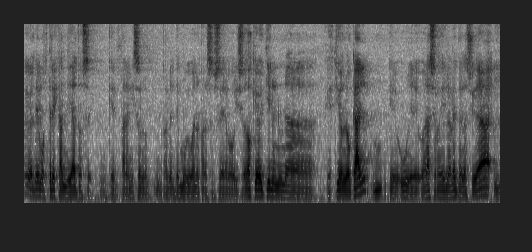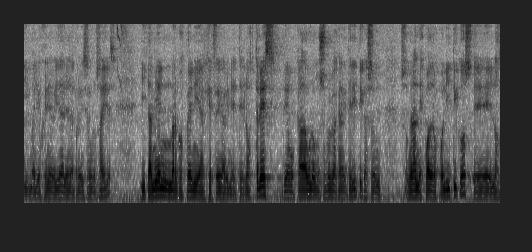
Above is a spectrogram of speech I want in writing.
tenemos tres candidatos eh, que para mí son realmente muy buenos para suceder a Mauricio. Dos que hoy tienen una gestión local, mm, que eh, Horacio Rodríguez Larreta en la ciudad y María Eugenia Vidal en la provincia de Buenos Aires, y también Marcos Peña, el jefe de gabinete. Los tres, digamos, cada uno con sus propias características, son, son grandes cuadros políticos, eh, los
